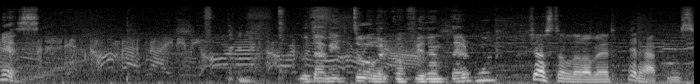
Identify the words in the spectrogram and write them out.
Yes. Would be too overconfident there? Just a little bit. It happens.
